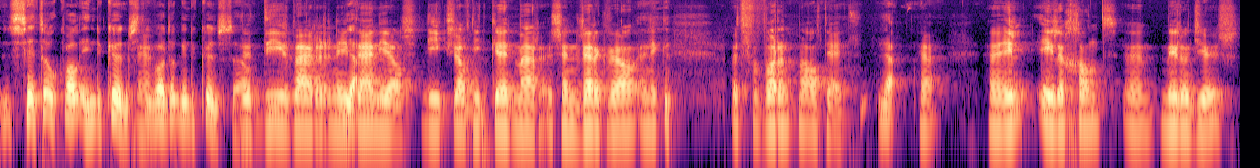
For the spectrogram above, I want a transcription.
zit ook wel in de kunst. Die wordt ook in de kunst zo. De dierbare René Daniels, die ik zelf niet ken, maar zijn werk wel. En ik, het verwarmt me altijd. Ja. ja. heel elegant, uh, melodieus.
